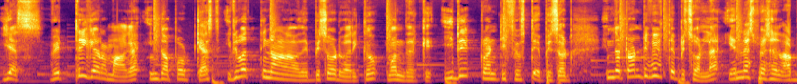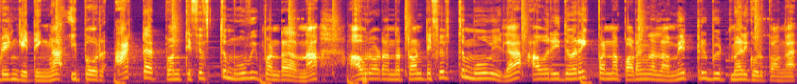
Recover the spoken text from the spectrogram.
எஸ் வெற்றிகரமாக இந்த பாட்காஸ்ட் இருபத்தி நாலாவது எபிசோட் வரைக்கும் வந்திருக்கு. இது டுவெண்ட்டி ஃபிஃப்த் எபிசோட் இந்த டுவெண்ட்டி ஃபிஃப்த் எபிசோடில் என்ன ஸ்பெஷல் அப்படின்னு கேட்டிங்கன்னா இப்போ ஒரு ஆக்டர் டுவெண்ட்டி ஃபிஃப்த் மூவி பண்ணுறாருன்னா அவரோட அந்த டுவெண்ட்டி ஃபிஃப்த் மூவியில் அவர் இது வரைக்கும் பண்ண படங்கள் எல்லாமே ட்ரிபியூட் மாதிரி கொடுப்பாங்க.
